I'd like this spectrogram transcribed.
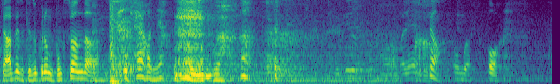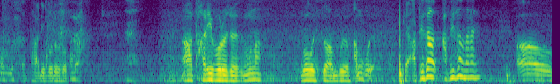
자 앞에서 계속 그러면 복수한다. 다리 벌어졌다. 아 다리 벌어져야 되구나. 뭐하고 있어 안 보여. 안 보여. 앞에서 앞에서 하나 해. 아우.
